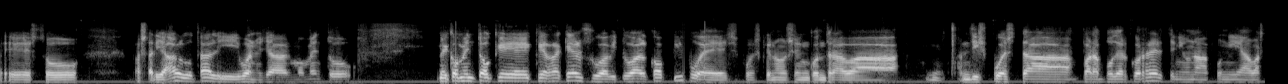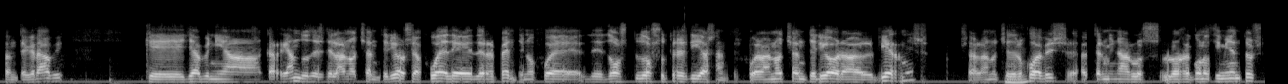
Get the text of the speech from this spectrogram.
esto pasaría algo tal. Y bueno, ya al momento me comentó que, que Raquel, su habitual copy, pues, pues que no se encontraba dispuesta para poder correr, tenía una afonía bastante grave que ya venía carreando desde la noche anterior, o sea, fue de, de repente, no fue de dos, dos o tres días antes, fue la noche anterior al viernes, o sea, la noche del jueves, al terminar los, los reconocimientos,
